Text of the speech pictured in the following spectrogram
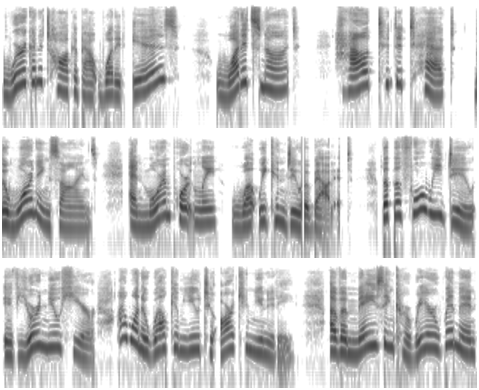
we're going to talk about what it is, what it's not, how to detect the warning signs, and more importantly, what we can do about it. But before we do, if you're new here, I want to welcome you to our community of amazing career women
